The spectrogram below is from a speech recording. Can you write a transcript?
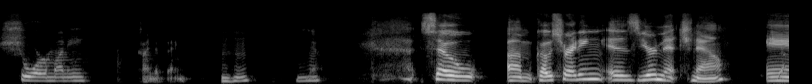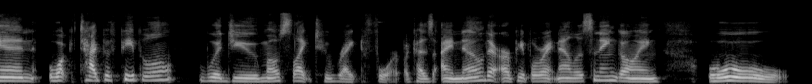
sure money kind of thing. Mm -hmm. Mm -hmm. Yeah. So um, ghostwriting is your niche now. And yeah. what type of people would you most like to write for? Because I know there are people right now listening going, oh,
